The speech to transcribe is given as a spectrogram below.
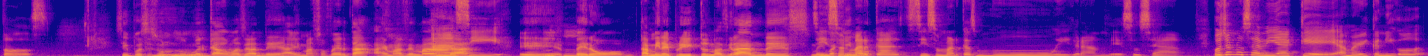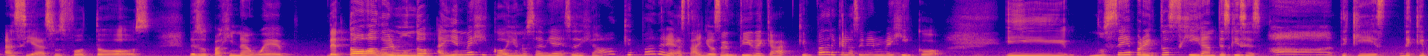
todos. Sí, pues es un, mercado más grande, hay más oferta, hay más demanda. Ah, sí. Eh, pero también hay proyectos más grandes, me sí, imagino. Son marcas, sí, son marcas muy grandes. O sea, pues yo no sabía que American Eagle hacía sus fotos de su página web de todo el mundo ahí en México. Yo no sabía eso. Dije, ah, qué padre. Hasta yo sentí de que, ah, qué padre que lo hacen en México. Y no sé, proyectos gigantes que dices, ¡Ah! de que, de que,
